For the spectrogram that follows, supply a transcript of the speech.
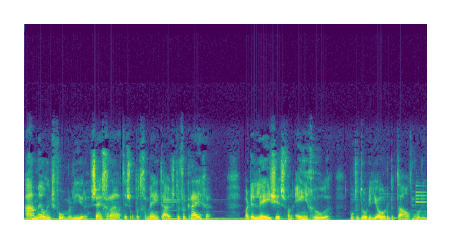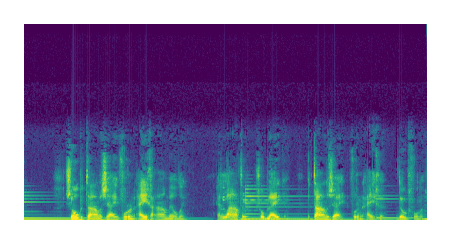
Aanmeldingsformulieren zijn gratis op het gemeentehuis te verkrijgen, maar de leesjes van 1 gulden moeten door de Joden betaald worden. Zo betalen zij voor hun eigen aanmelding en later, zo blijken, betalen zij voor hun eigen doodvonnis.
